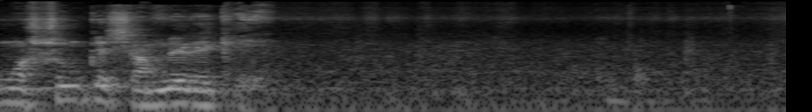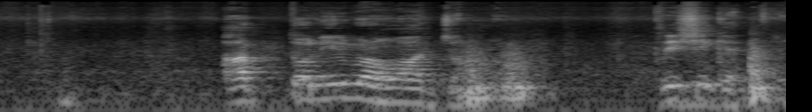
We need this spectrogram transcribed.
মরশুমকে সামনে রেখে আত্মনির্ভর হওয়ার জন্য কৃষিক্ষেত্রে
